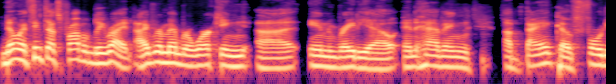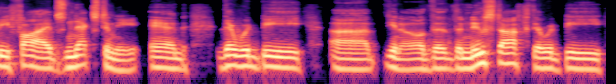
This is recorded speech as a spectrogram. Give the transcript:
No, I think that's probably right. I remember working uh, in radio and having a bank of 45s next to me, and there would be, uh, you know, the the new stuff. There would be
